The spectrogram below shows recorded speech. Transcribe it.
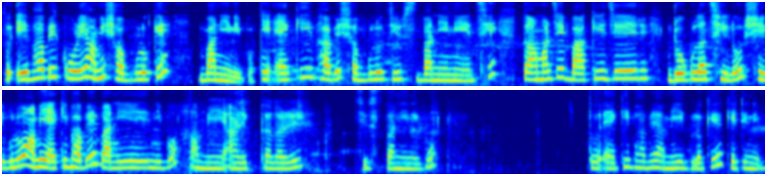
তো এভাবে করে আমি সবগুলোকে বানিয়ে নিব। একইভাবে সবগুলো চিপস বানিয়ে নিয়েছি। তো আমার যে বাকি যে ডোগুলা ছিল, সেগুলো আমি একইভাবে বানিয়ে নিব। আমি আরেক কালারের চিপস বানিয়ে নিব। তো একইভাবে আমি এগুলোকে কেটে নিব।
